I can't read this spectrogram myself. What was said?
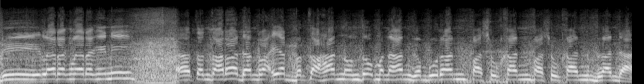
di lereng-lereng ini uh, tentara dan rakyat bertahan untuk menahan gemburan pasukan-pasukan Belanda.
